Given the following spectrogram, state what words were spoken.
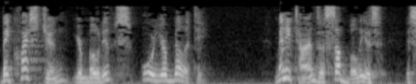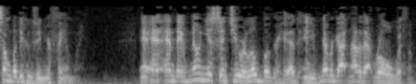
They question your motives or your ability. Many times a sub-bully is, is somebody who's in your family. And, and they've known you since you were a little boogerhead and you've never gotten out of that role with them.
